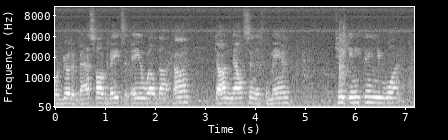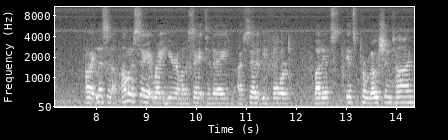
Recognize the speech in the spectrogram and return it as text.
or go to basshogbaits at AOL.com. Don Nelson is the man. Take anything you want. All right, listen, I'm going to say it right here. I'm going to say it today. I've said it before, but it's it's promotion time.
